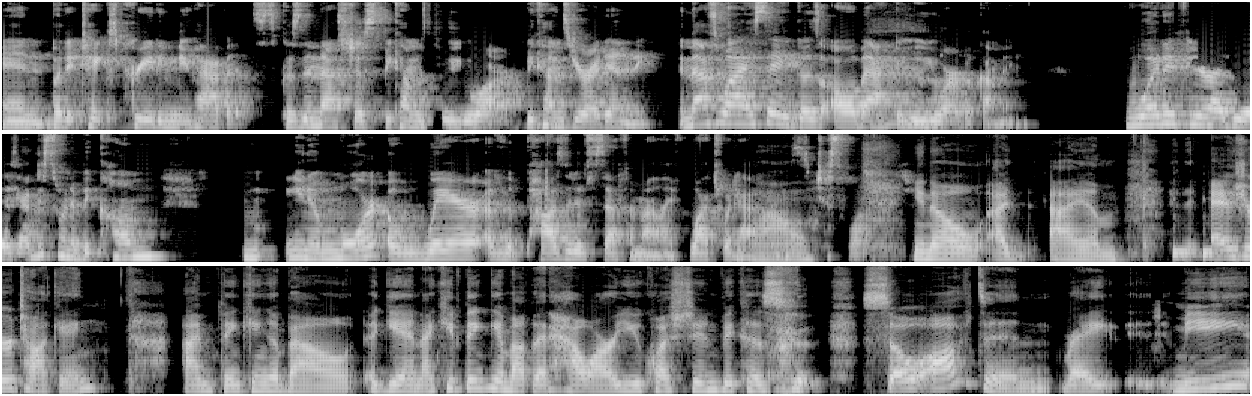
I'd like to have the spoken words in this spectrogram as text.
and but it takes creating new habits because then that's just becomes who you are becomes your identity. And that's why i say it goes all back to who you are becoming. What if your idea is i just want to become you know more aware of the positive stuff in my life. Watch what happens. Wow. just watch. You know i i am as you're talking i'm thinking about again i keep thinking about that how are you question because so often right me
